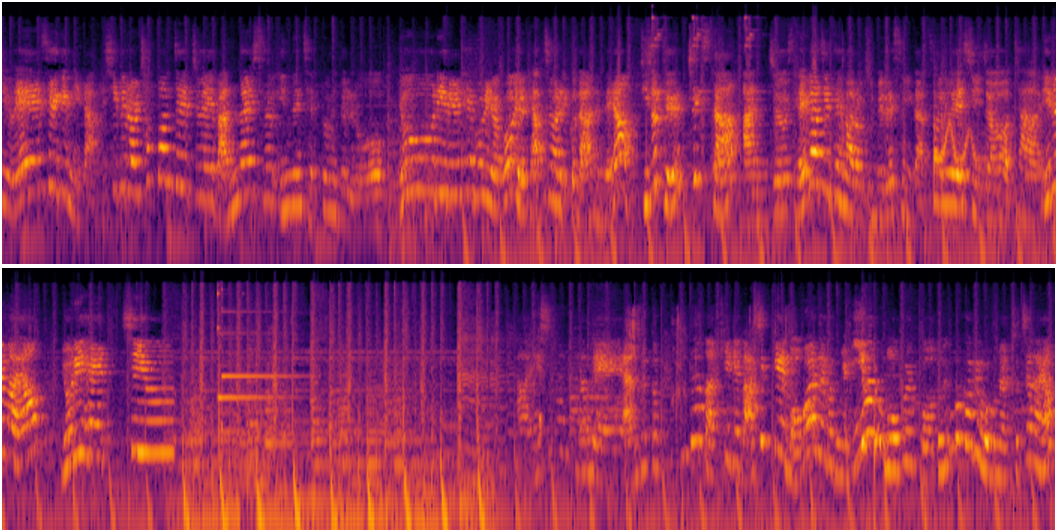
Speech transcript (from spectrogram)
시우의 슬기입니다. 11월 첫 번째 주에 만날 수 있는 제품들로 요리를 해보려고 이렇게 앞치마를 입고 나왔는데요. 디저트, 식사, 안주 세 가지 테마로 준비를 했습니다. 설레시죠? 자, 이름하여 요리해 치유! 아, 예심한 다음에 안주 또 기가 막히게 맛있게 먹어야 되거든요. 이왕 먹을 거 더 행복하게 먹으면 좋잖아요?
